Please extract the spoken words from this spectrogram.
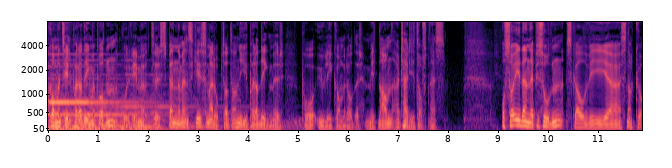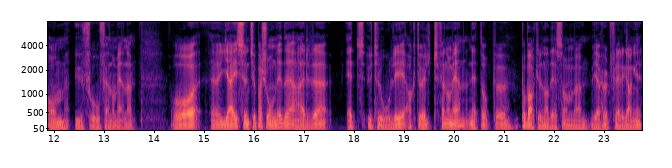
Velkommen til Paradigmepodden, hvor vi møter spennende mennesker som er opptatt av nye paradigmer på ulike områder. Mitt navn er Terje Toftnes. Også i denne episoden skal vi eh, snakke om ufo-fenomenet. Og eh, jeg syns jo personlig det er eh, et utrolig aktuelt fenomen, nettopp på bakgrunn av det som vi har hørt flere ganger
